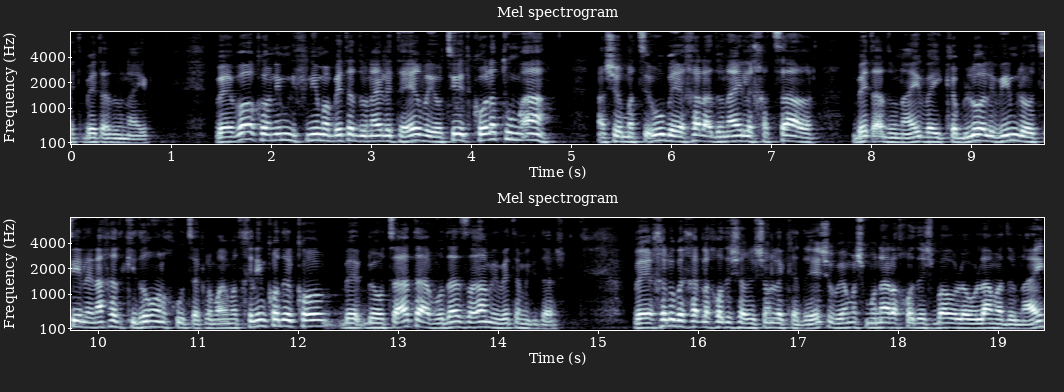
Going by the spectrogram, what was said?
את בית אדוני. ויבואו הכהנים לפנים הבית אדוני לטהר ויוציאו את כל הטומאה אשר מצאו בהיכל אדוני לחצר בית אדוני ויקבלו הלווים להוציא לנחת קדרון חוצה. כלומר, הם מתחילים קודם כל בהוצאת העבודה זרה מבית המקדש. והחלו באחד לחודש הראשון לקדש, וביום השמונה לחודש באו לאולם אדוני,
